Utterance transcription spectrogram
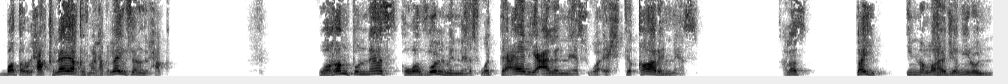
بطر الحق لا يقف مع الحق لا يساند الحق. وغمط الناس هو ظلم الناس والتعالي على الناس واحتقار الناس. خلاص؟ طيب إن الله جميل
